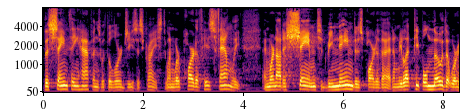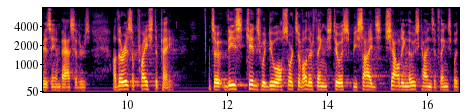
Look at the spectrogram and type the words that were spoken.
The same thing happens with the Lord Jesus Christ. When we're part of His family and we're not ashamed to be named as part of that and we let people know that we're His ambassadors, uh, there is a price to pay. And so these kids would do all sorts of other things to us besides shouting those kinds of things, but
